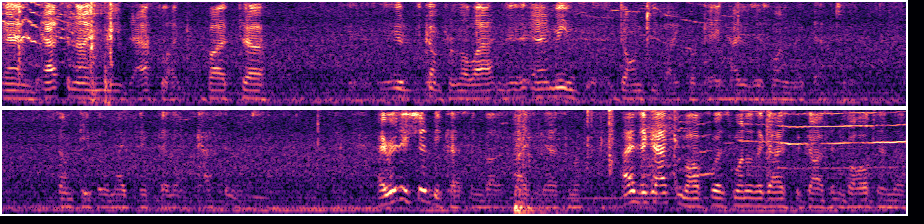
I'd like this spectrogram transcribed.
And asinine means ass-like, but uh, it comes from the Latin, and it means donkey-like, okay? I just want to make that clear. Some people might think that I'm cussing or something. I really should be cussing about Isaac Asimov. Isaac Asimov was one of the guys that got involved in the,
